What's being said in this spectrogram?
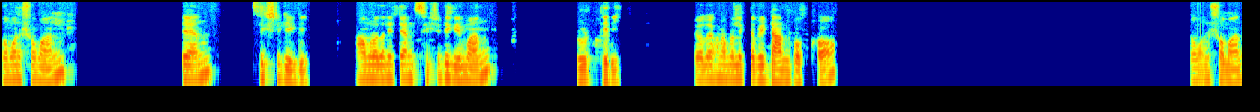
সমান সমান টেন সিক্সটি ডিগ্রি। আমরা জানি টেন সিক্সটি ডিগ্রি মান রুট থ্রি তাহলে এখন আমরা লিখতে পারি ডান পক্ষ। সমান সমান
